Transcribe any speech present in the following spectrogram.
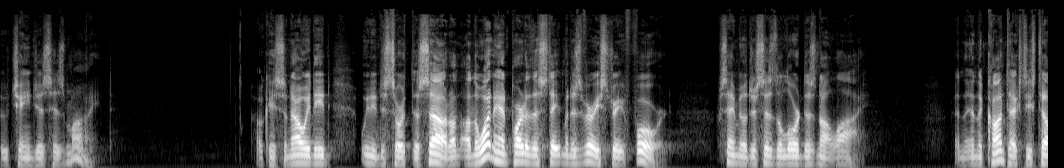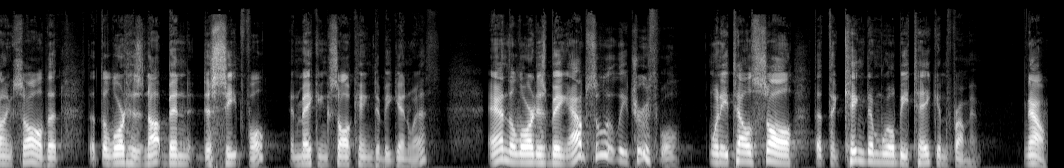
who changes his mind. Okay, so now we need we need to sort this out. On, on the one hand, part of this statement is very straightforward. Samuel just says the Lord does not lie. And in the context, he's telling Saul that, that the Lord has not been deceitful in making Saul king to begin with. And the Lord is being absolutely truthful when he tells Saul that the kingdom will be taken from him. Now,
